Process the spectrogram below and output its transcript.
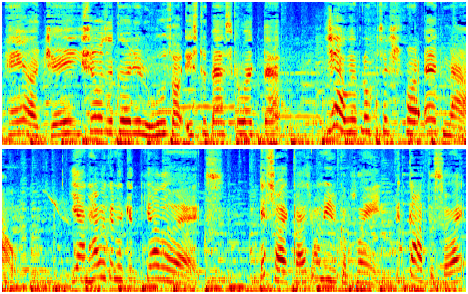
Hey, Jay, you sure it's a good idea to lose our Easter basket like that? Yeah, we have no protection for our egg now. Yeah, and how are we gonna get the other eggs? It's alright, guys, you don't need to complain. We got this, alright?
